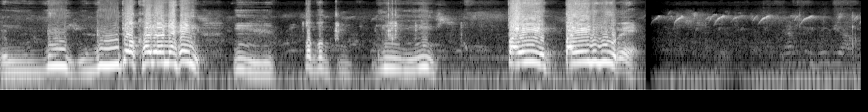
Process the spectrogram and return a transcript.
ડૂંટો ખરો નહીં પ- પ- પૈ- પૈણવું હે તો ભોણાને શાંતિ પાડું છે મ-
